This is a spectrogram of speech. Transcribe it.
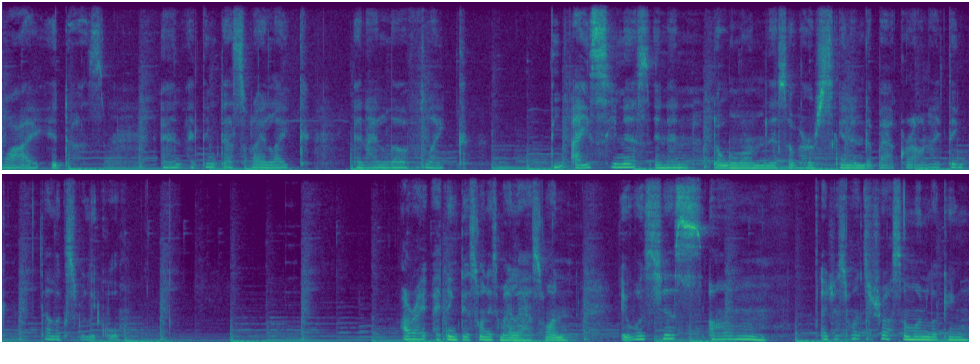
why it does. And i think that's what i like. And i love like the iciness and then the warmness of her skin in the background. I think that looks really cool. All right i think this one is my last one. It was just um i just want to draw someone looking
